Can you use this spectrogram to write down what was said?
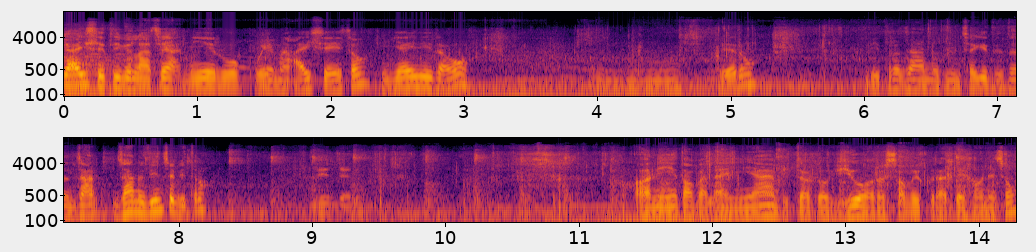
गाइस यति बेला चाहिँ हामी रोपवेमा आइसकेछौँ। यहीँनिर हो। हेरौँ। भित्र जानु दिन्छ कि? दिँदैन जान जानु दिन्छ भित्र? अनि तपाईँलाई यहाँभित्रको भ्यूहरू सबै कुरा देखाउनेछौँ।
